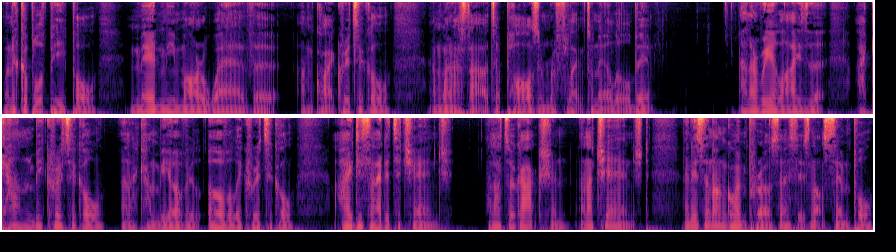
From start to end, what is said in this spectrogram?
when a couple of people made me more aware that I'm quite critical, and when I started to pause and reflect on it a little bit, and I realised that I can be critical and I can be over, overly critical, I decided to change. And I took action and I changed. And it's an ongoing process, it's not simple.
